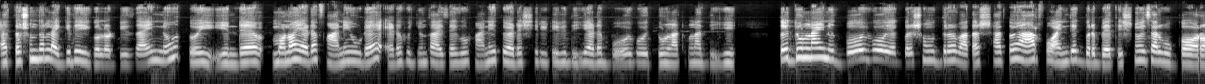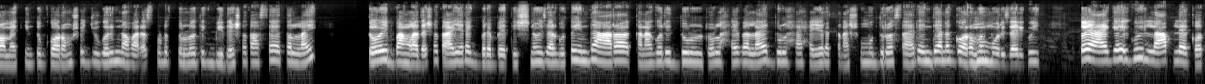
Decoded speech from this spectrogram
এত সুন্দর লাগি দে ইগুলোর ডিজাইন নো তো ইন্ডে মনে হয় এটা ফানি উড়ে এটা পর্যন্ত আইসে গো ফানি তো এটা সিঁড়ি টিড়ি দিয়ে এটা বই বই দোলনা টোলনা দিয়ে তো দোলনা ইনুত বই বই একবার সমুদ্রের বাতাস সাথে আর ফাইন দিয়ে একবার বেতৃষ্ণ হয়েছে আর গরমে। কিন্তু গরম সহ্য করি না পারে ছোট তুলো দিক বিদেশত আছে এত লাই। তো ওই বাংলাদেশত আইয়ার একবারে বেতৃষ্ণ হয়ে যার তো ইন্দে আরও একখানা করে দুল টুল হাই বেলায় দুল হাই হাইয়ার একখানা সমুদ্র সাইড ইন্দে অনেক গরমে মরি যায় গুই। তো আগে গুই লাভ লেকত।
